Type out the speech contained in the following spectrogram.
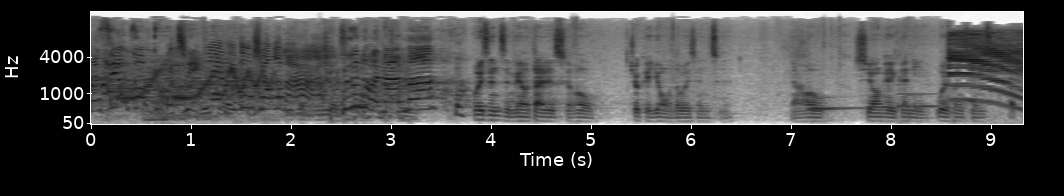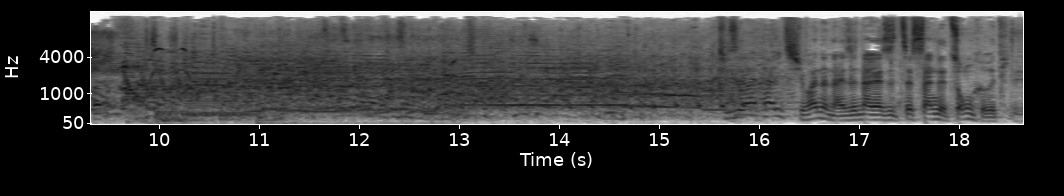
么是用这种口气？对，你这么凶干嘛？不是暖男吗？卫生纸没有带的时候，就可以用我的卫生纸，然后希望可以跟你未婚生子。其实他他喜欢的男生大概是这三个综合体。对，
